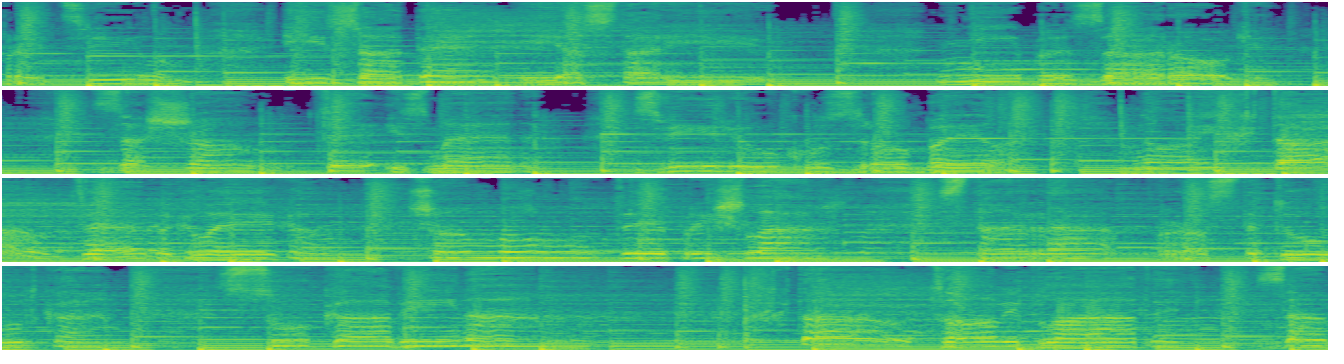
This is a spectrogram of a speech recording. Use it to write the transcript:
прицілом, і за день я старію, ніби за роки. За що ти із мене звірюку зробила? Ну і хто тебе кликав? Чому ти прийшла? Стара проститутка, сука війна. Хто тобі платить за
